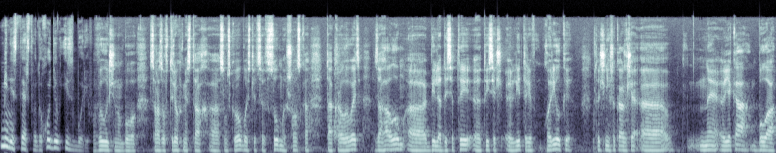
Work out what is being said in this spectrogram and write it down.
Міністерства доходів і зборів. Вилучено було сразу в трьох містах е, Сумської області: це Суми, Шоска та Кролевець. Загалом е, біля 10 тисяч літрів горілки, точніше кажучи, е, не яка була.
